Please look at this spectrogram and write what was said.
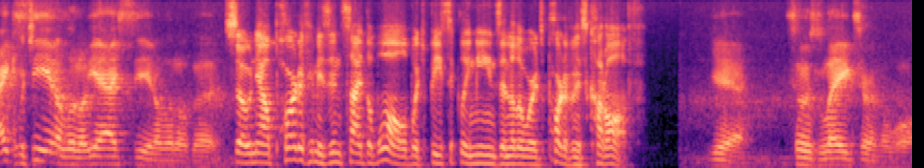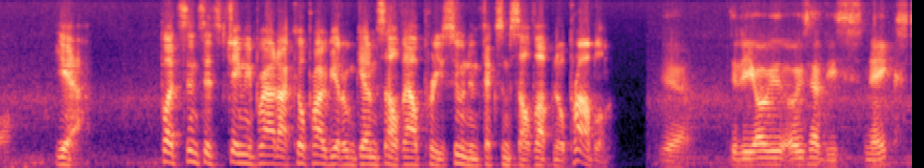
I can see it a little. Yeah, I see it a little bit. So now part of him is inside the wall, which basically means, in other words, part of him is cut off. Yeah. So his legs are in the wall. Yeah. But since it's Jamie Braddock, he'll probably be able to get himself out pretty soon and fix himself up, no problem. Yeah. Did he always always have these snakes?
